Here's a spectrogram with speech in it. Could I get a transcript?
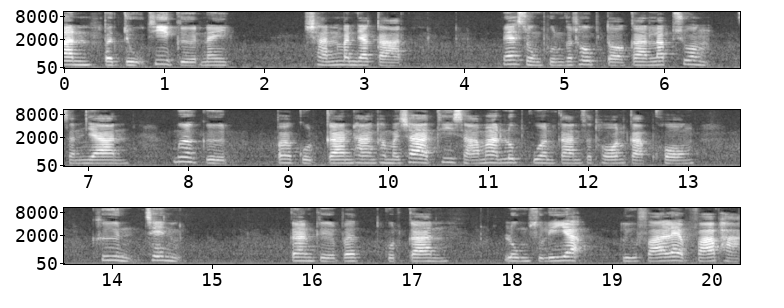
าณประจุที่เกิดในชั้นบรรยากาศและส่งผลกระทบต่อการรับช่วงสัญญาณ เมื่อเกิด ปรากฏการทางธรรมชาติที่สามารถรบกวนการสะท้อนกลับของคลื่น เช่น การเกิดปรากฏการ์ลมสุริยะ หรือฟ้าแลบฟ้าผ่า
